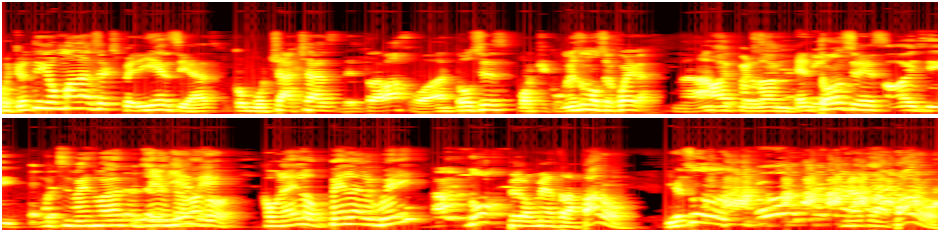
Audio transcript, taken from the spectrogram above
Porque he tenido malas experiencias con muchachas del trabajo, ¿verdad? Entonces, porque con eso no se juega, ¿verdad? Ay, perdón. Entonces, Ay, sí. Muchas veces malas experiencias de viene. trabajo. Como nadie lo pela al güey, ah, no, pero me atraparon. Y eso Oh, me atraparon.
